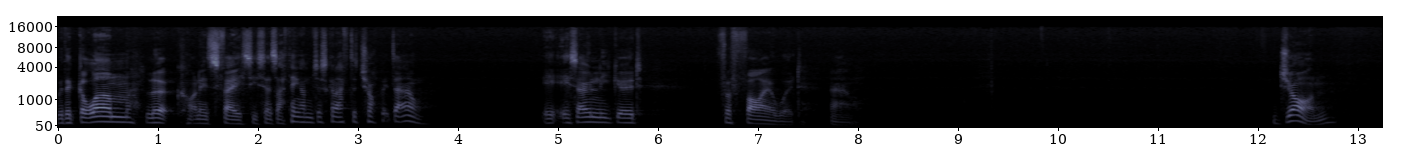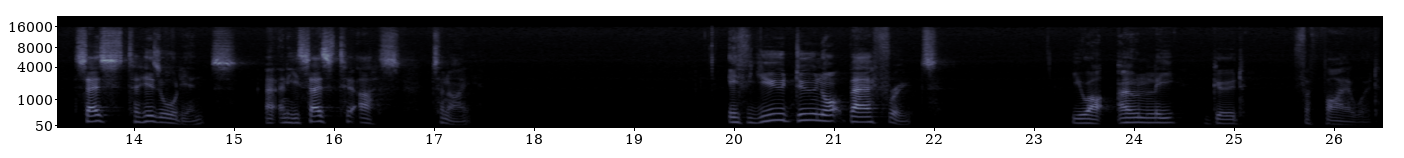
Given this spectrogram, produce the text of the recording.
with a glum look on his face, he says, I think I'm just going to have to chop it down. It's only good for firewood now. John says to his audience, uh, and he says to us tonight, if you do not bear fruit, you are only good for firewood.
